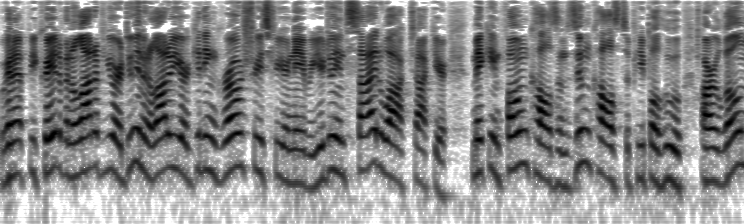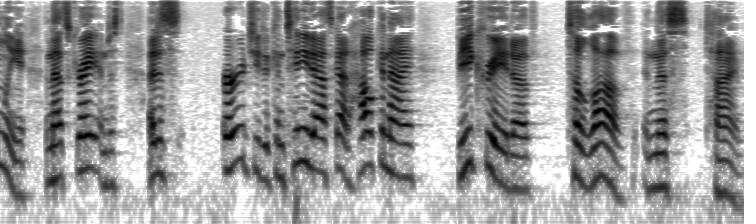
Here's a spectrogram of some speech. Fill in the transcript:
We're going to have to be creative. And a lot of you are doing it. A lot of you are getting groceries for your neighbor. You're doing sidewalk chalk. You're making phone calls and Zoom calls to people who are lonely. And that's great. And just, I just urge you to continue to ask God, how can I be creative to love in this time?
